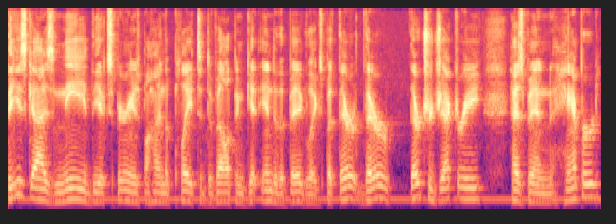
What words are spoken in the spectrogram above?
These guys need the experience behind the plate to develop and get into the big leagues, but their their their trajectory has been hampered,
